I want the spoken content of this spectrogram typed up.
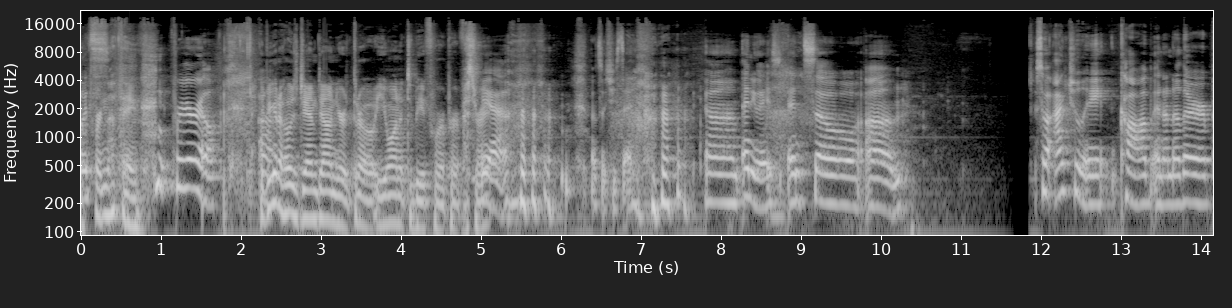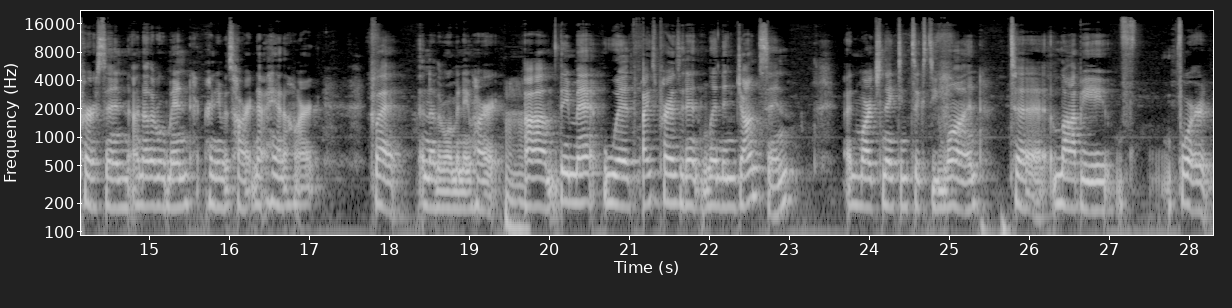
throats for nothing. for real. if you get a hose jammed down your throat, you want it to be for a purpose, right? Yeah, that's what she said. um, anyways, and so, um, so actually, Cobb and another person, another woman, her name is Hart, not Hannah Hart. But another woman named Hart. Um, they met with Vice President Lyndon Johnson in March 1961 to lobby f- for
